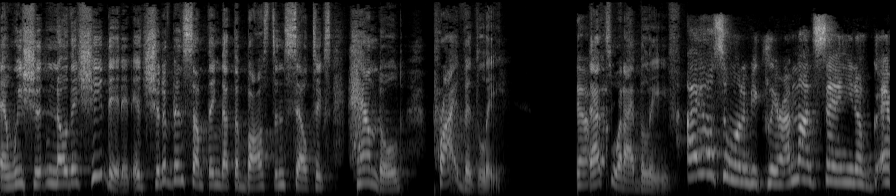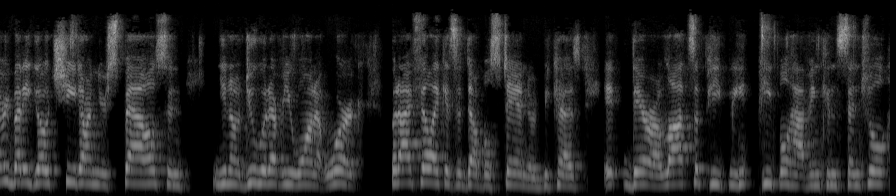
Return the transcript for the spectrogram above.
and we shouldn't know that she did it. It should have been something that the Boston Celtics handled privately. Yeah. That's what I believe. I also want to be clear. I'm not saying, you know, everybody go cheat on your spouse and, you know, do whatever you want at work, but I feel like it's a double standard because it there are lots of people people having consensual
